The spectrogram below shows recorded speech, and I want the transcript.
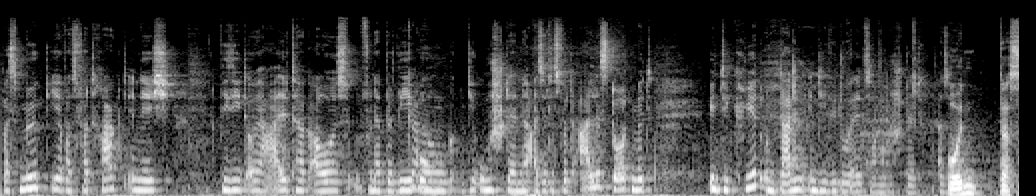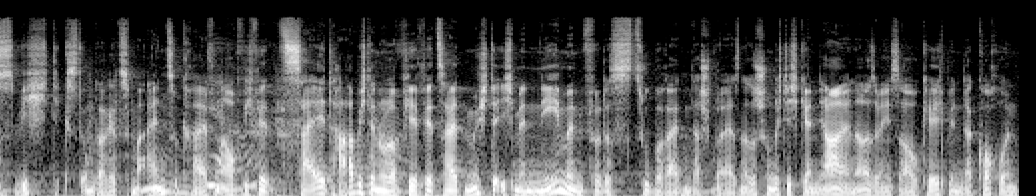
was mögt ihr, was vertragt ihr nicht, wie sieht euer Alltag aus, von der Bewegung, genau. die Umstände. Also das wird alles dort mit integriert und dann individuell zusammengestellt. Also und das Wichtigste, um da jetzt mal einzugreifen, ja. auch wie viel Zeit habe ich denn oder wie viel Zeit möchte ich mir nehmen für das Zubereiten der Speisen? Das ist schon richtig genial. Ne? Also wenn ich sage, okay, ich bin der Koch und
